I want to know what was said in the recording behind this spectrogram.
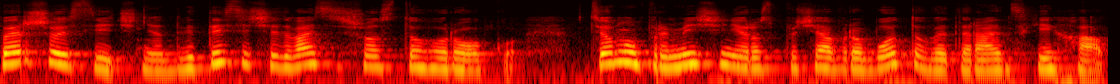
З 1 січня 2026 року в цьому приміщенні розпочав роботу ветеранський хаб.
